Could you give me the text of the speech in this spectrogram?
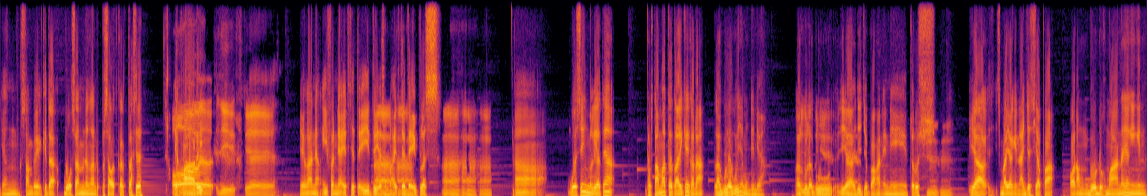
yang sampai kita bosan mendengar pesawat kertas ya. Oh, hari. di ya, ya, ya. Ya kan yang eventnya RCTI itu ya Ah, sama RCTI Plus. Ha, ha, ha, ha. Uh, gue sih melihatnya pertama tertariknya karena lagu-lagunya mungkin ya. Lagu-lagu ya Ya. Jepangan ini terus Mhm. ya bayangin aja siapa orang bodoh mana yang ingin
